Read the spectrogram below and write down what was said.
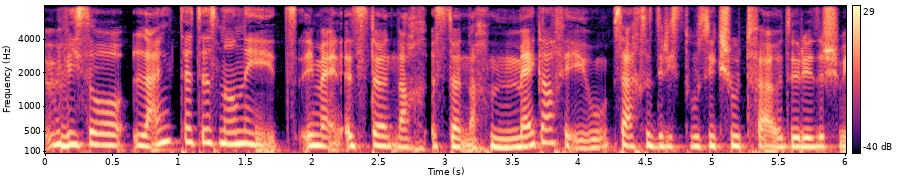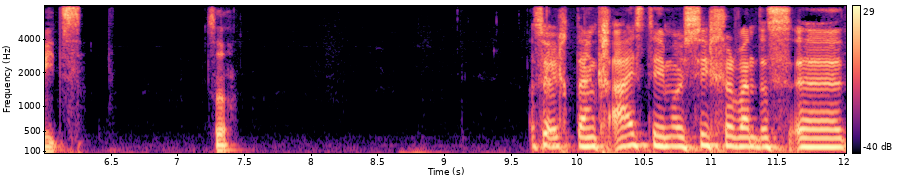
wieso lenkt das noch nicht? Ich meine, es klingt nach, es klingt nach mega viel, 36'000 Schuttfelder in der Schweiz. So. Also ich denke, ein Thema ist sicher, wenn das, äh,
